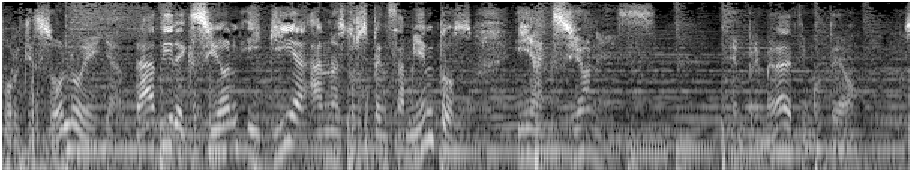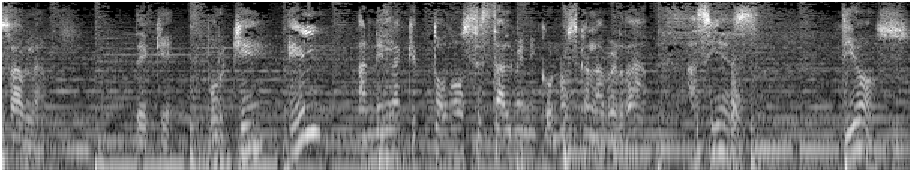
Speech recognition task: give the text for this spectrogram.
porque solo ella da dirección y guía a nuestros pensamientos y acciones. En primera de Timoteo nos habla de que por qué él anhela que todos se salven y conozcan la verdad. Así es. Dios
